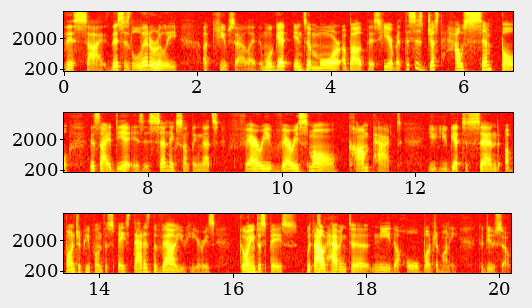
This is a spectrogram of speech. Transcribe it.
this size. This is literally a cube satellite. And we'll get into more about this here, but this is just how simple this idea is is sending something that's very very small, compact. You you get to send a bunch of people into space. That is the value here is going into space without having to need a whole bunch of money to do so.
